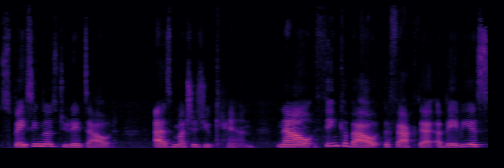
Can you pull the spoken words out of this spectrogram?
spacing those due dates out as much as you can. Now, think about the fact that a baby is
